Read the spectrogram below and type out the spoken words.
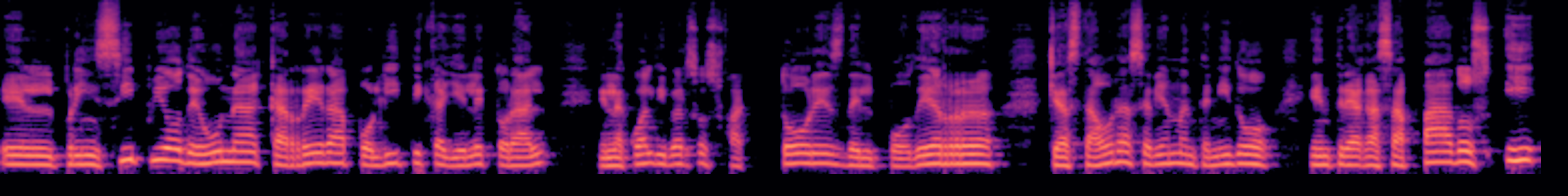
el principio de una carrera política y electoral en la cual diversos factores del poder que hasta ahora se habían mantenido entre agazapados y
